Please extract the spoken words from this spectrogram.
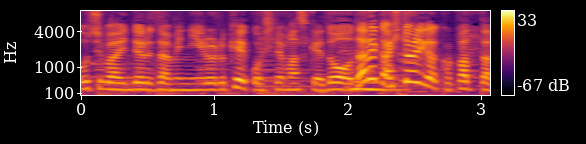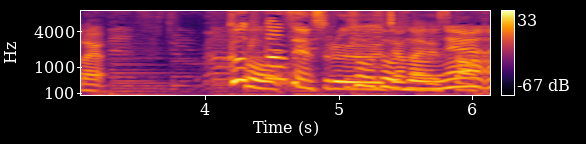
お芝居に出るためにいろいろ稽古してますけど、誰か一人がかかったら、空気感染するじゃないですか。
